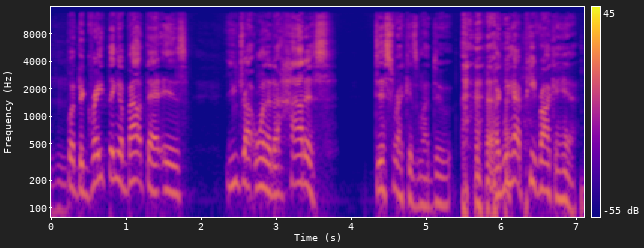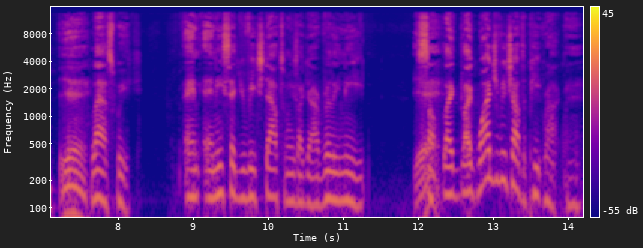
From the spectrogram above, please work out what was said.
Mm-hmm. But the great thing about that is you dropped one of the hottest diss records, my dude. like we had Pete Rock in here yeah last week, and and he said you reached out to him. He's like, "Yo, I really need Yeah. some." Like like why'd you reach out to Pete Rock, man?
